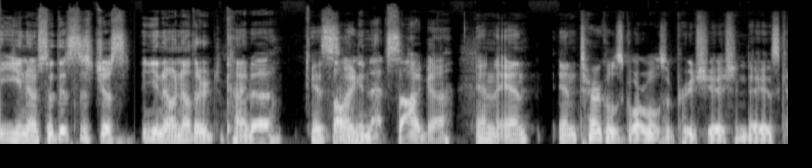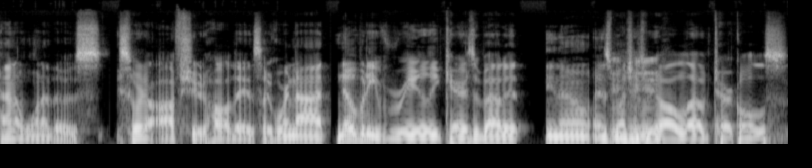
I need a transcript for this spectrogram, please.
you know, so this is just, you know, another kind of song like- in that saga. And and and Turkles Gorbel's Appreciation Day is kind of one of those sort of offshoot holidays. Like we're not nobody really cares about it, you know, as much as we all love Turkles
